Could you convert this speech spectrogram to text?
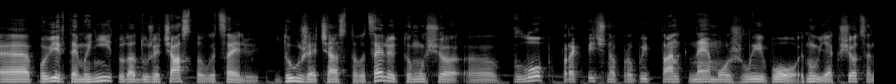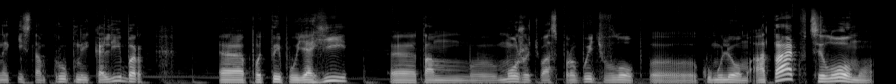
Е, повірте мені, туди дуже часто вицелюють. Дуже часто вицелюють, тому що е, в лоб практично пробити танк неможливо. Ну, якщо це не якийсь там крупний калібр е, по типу Ягі, е, там е, можуть вас пробити в лоб е, кумульом. А так, в цілому,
